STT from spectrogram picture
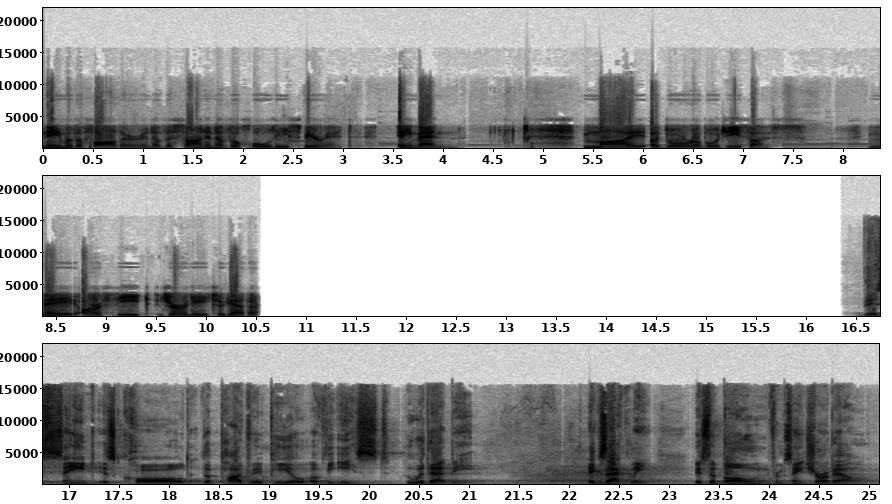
name of the Father, and of the Son, and of the Holy Spirit. Amen. My adorable Jesus, may our feet journey together. This saint is called the Padre Pio of the East. Who would that be? Exactly. It's a bone from St. Charbel,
